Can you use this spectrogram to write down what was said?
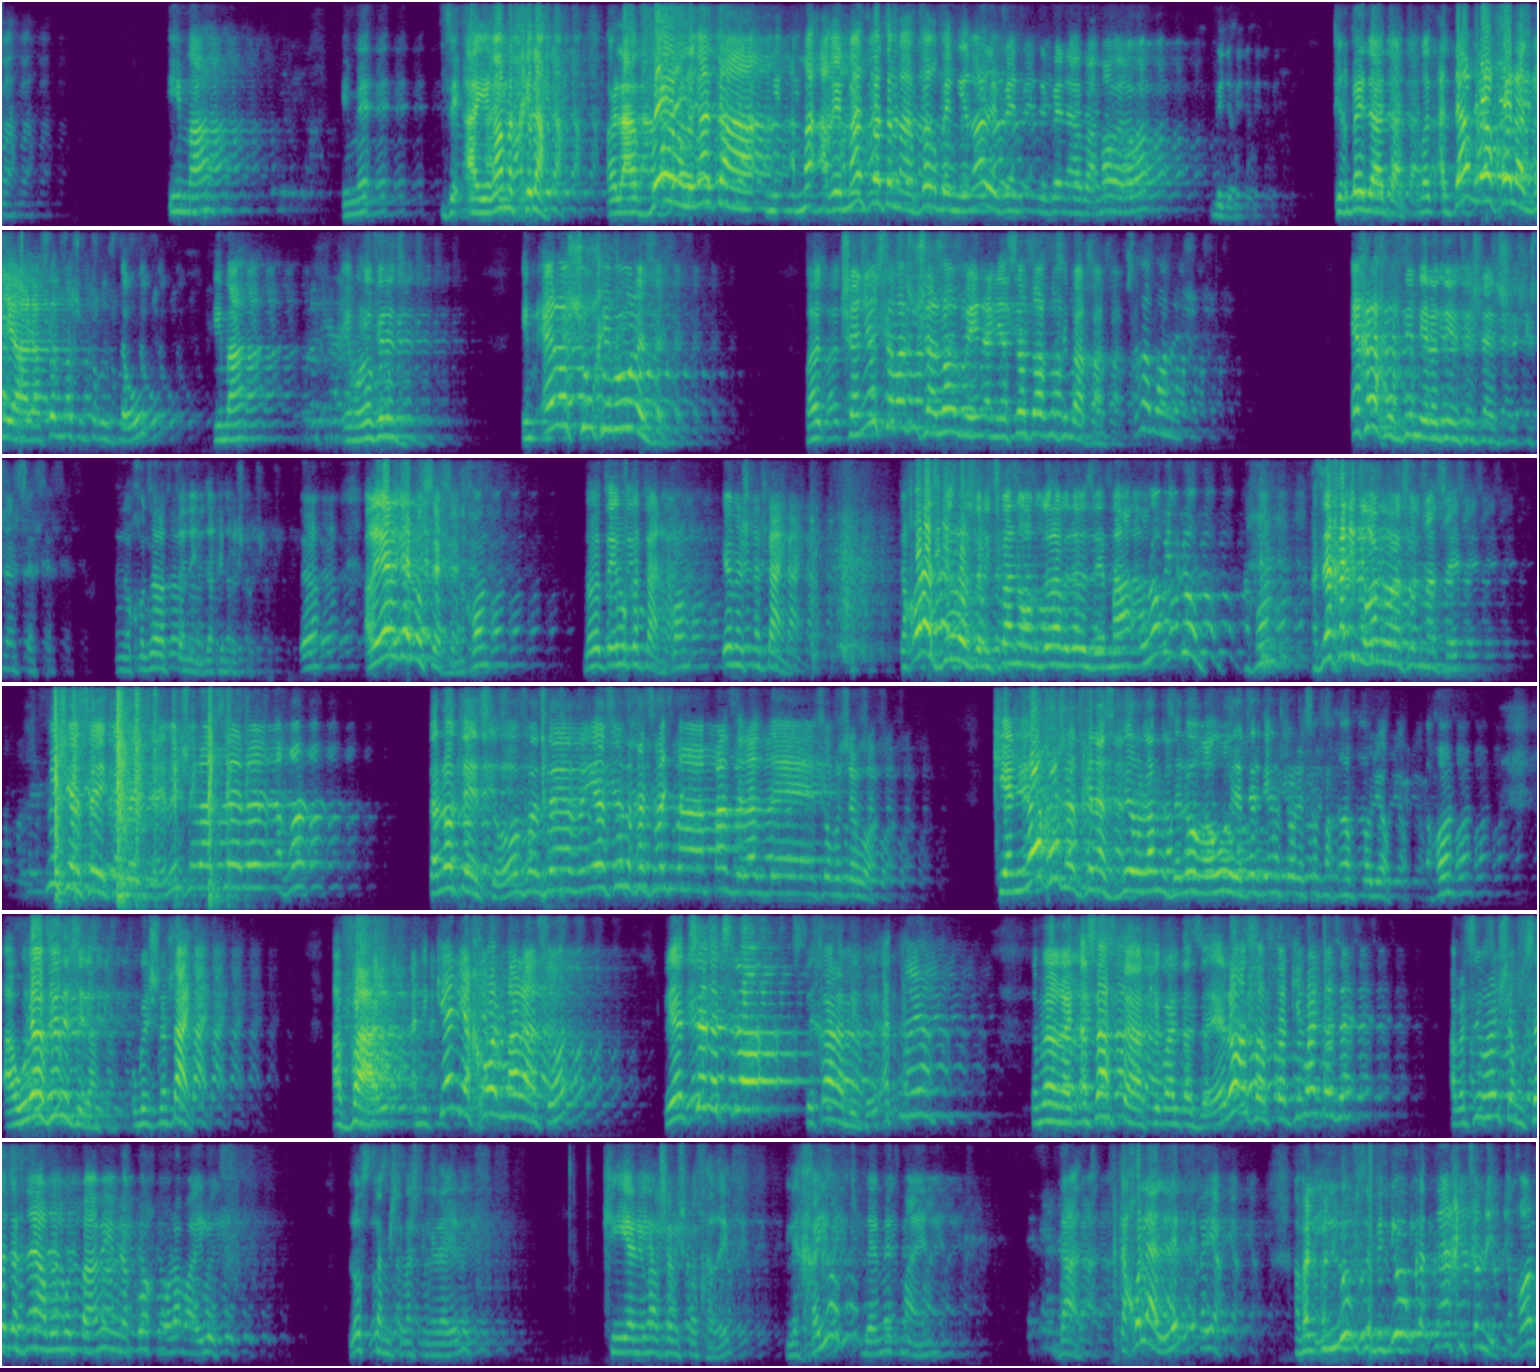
עם... זה, העירה מתחילה. אבל לעבור הרי מה נקודת המעבר בין יראה לבין, אהבה? מה אומר הרמב"ם? בדיוק. תרבה דעתה. זאת אומרת, אדם לא יכול להגיע, לעשות משהו מתוך הזדהות, עם מה? אם הוא לא מבין את זה. אם אין לו שום חיבור לזה. כשאני עושה משהו שאני לא מבין, אני אעשה אותו רק מסיבה אחת. בסדר, בעונש. איך אנחנו עובדים ילדים לפני שיש להם- שכל? אני חוזר לקטנים, זה הכי פשוט. הרי ילד אין לו שכל, נכון? לא יודע, אם הוא קטן, נכון? ילד בן שנתיים. אתה יכול להסביר לו שזו מצווה נורא גדולה וזה וזה, מה? הוא לא מבין כלום, נכון? אז איך אני גורם לו לעשות מעשה? מי שיעשה יקבל זה, מי שלא יעשה, לא, נכון? אתה לא תאסוף, אז אה, יעשו לך לשחק בפאזל עד אה, סוף השבוע. כי אני לא יכול שנתחיל להסביר לו למה זה לא ראוי לתת לאמא שלו לאסוף אחריו כל יום, נכון? אה, הוא לא יבין את זה גם, הוא בן שנתיים. אבל אני כן יכול, מה לעשות? לייצר אצלו, סליחה על הביטוי, התניה. זאת אומרת, אספת, קיבלת זה, לא אספת, קיבלת זה. אבל שימו לב שהמושג התניה הרבה מאוד פעמים לקוח מעולם האילוף. לא סתם השתמשתי במילה אילוף, כי אני אומר עכשיו משפט חריף, לחיות באמת מה אין? דעת. אתה יכול לאלף חיה, אבל אילוף זה בדיוק התניה החיצונית, נכון?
